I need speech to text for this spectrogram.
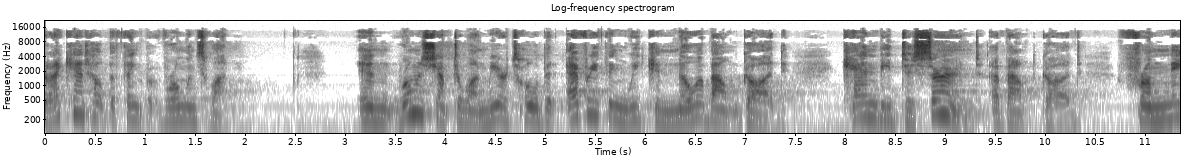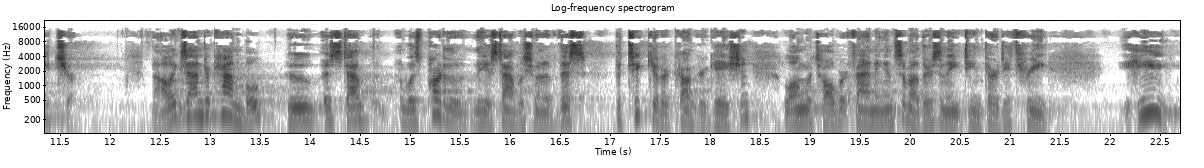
but I can't help but think of Romans one. In Romans chapter one, we are told that everything we can know about God can be discerned about God from nature. Now, Alexander Campbell, who was part of the establishment of this particular congregation, along with Tolbert Fanning and some others in 1833, he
